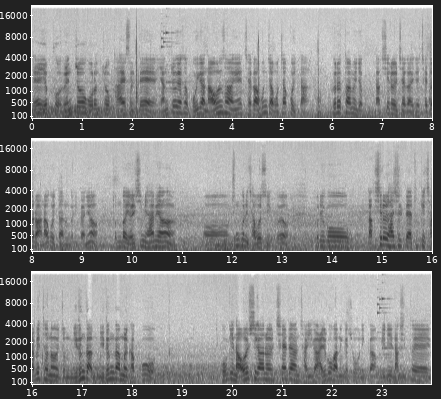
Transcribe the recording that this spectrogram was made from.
제 옆으로 왼쪽 오른쪽 다 했을 때 양쪽에서 고기가 나온 상황에 제가 혼자 못 잡고 있다. 그렇다면 이제 낚시를 제가 이제 제대로 안 하고 있다는 거니까요. 좀 더 열심히 하면 어, 충분히 잡을 수 있고요. 그리고 낚시를 하실 때 특히 자비터는 좀 리듬감, 리듬감을 갖고 고기 나올 시간을 최대한 자기가 알고 가는 게 좋으니까 미리 낚시터에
